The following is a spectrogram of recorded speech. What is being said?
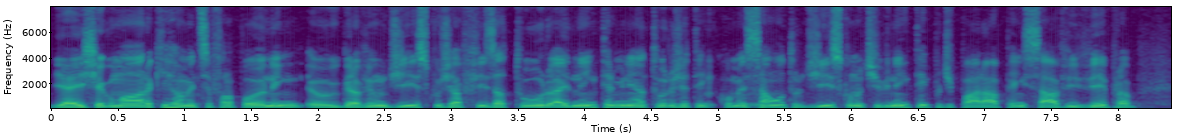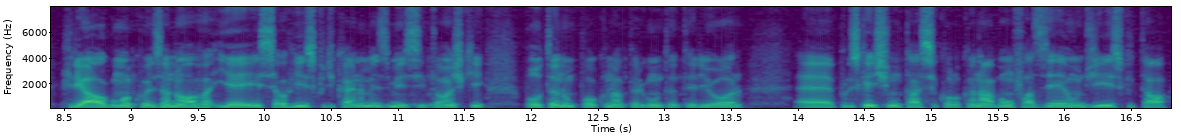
E aí chega uma hora que realmente você fala, pô, eu, nem, eu gravei um disco, já fiz a tour, aí nem terminei a tour, já tem que começar um outro disco, não tive nem tempo de parar, pensar, viver para criar alguma coisa nova, e é esse é o risco de cair na mesmice. Então acho que, voltando um pouco na pergunta anterior, é, por isso que a gente não está se colocando, ah, vamos fazer um disco e tal,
